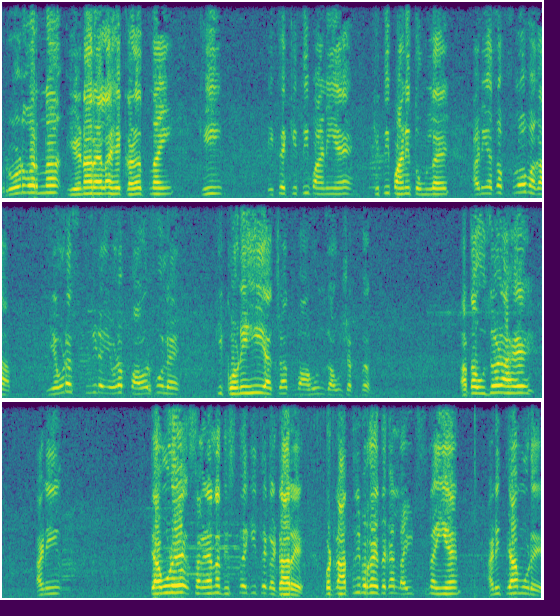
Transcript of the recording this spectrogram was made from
रोडवरनं येणाऱ्याला हे कळत नाही की इथे किती पाणी आहे किती पाणी तुंबलंय. आणि याचा फ्लो बघा एवढं स्पीड आहे एवढं पॉवरफुल आहे की कोणीही याच्यात वाहून जाऊ शकतं. आता उजळ आहे आणि त्यामुळे सगळ्यांना दिसतंय की इथे गटार आहे. पण रात्री बघा इथे काय लाईट्स नाही आहे आणि त्यामुळे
